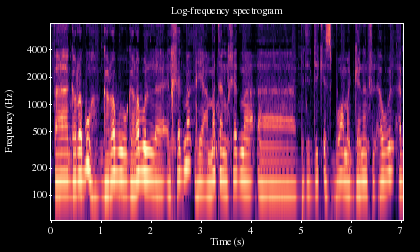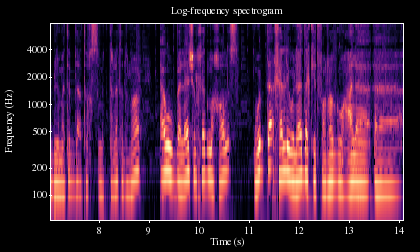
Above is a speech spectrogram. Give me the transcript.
فجربوها. جربوا جربوا ال- الخدمة. هي عامة الخدمة آه، بتديك أسبوع مجانا في الأول قبل ما تبدأ تخصم ال 3 دولار أو بلاش الخدمة خالص. وابدأ خلي ولادك يتفرجوا على آه،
